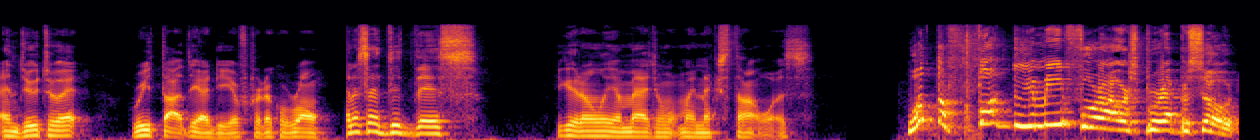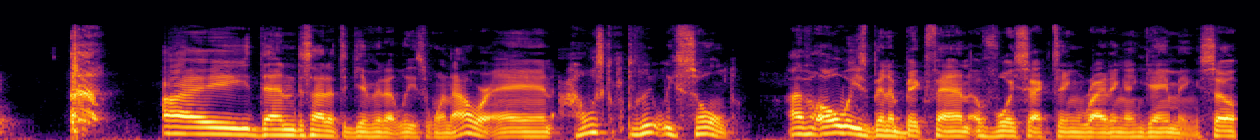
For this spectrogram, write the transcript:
and due to it, rethought the idea of Critical Role. And as I did this, you could only imagine what my next thought was. What the fuck do you mean 4 hours per episode? I then decided to give it at least one hour, and I was completely sold. I've always been a big fan of voice acting, writing, and gaming, so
